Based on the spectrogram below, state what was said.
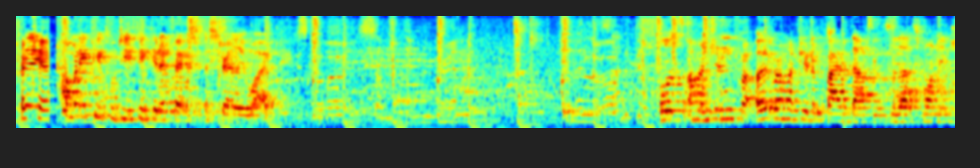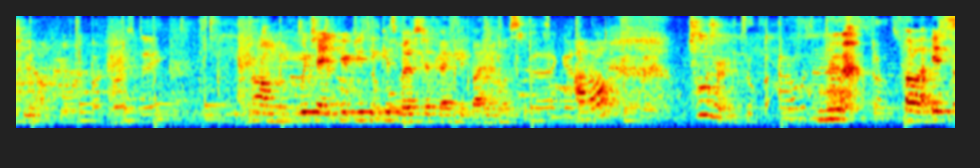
Okay. How many people do you think it affects Australia-wide? Well, it's 105, over 105,000, so that's one in 200. Um, which age group do you think is most affected by homelessness? Adult? Children. Uh, it's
